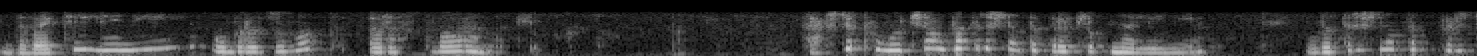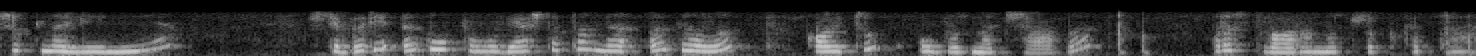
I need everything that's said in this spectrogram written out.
Двете линии образуват разтвора на чупката. Как ще получим вътрешната пречупна линия? Вътрешната пречупна линия ще бъде ъгълополовящата на ъгълът, който обозначава разтвора на чупката.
